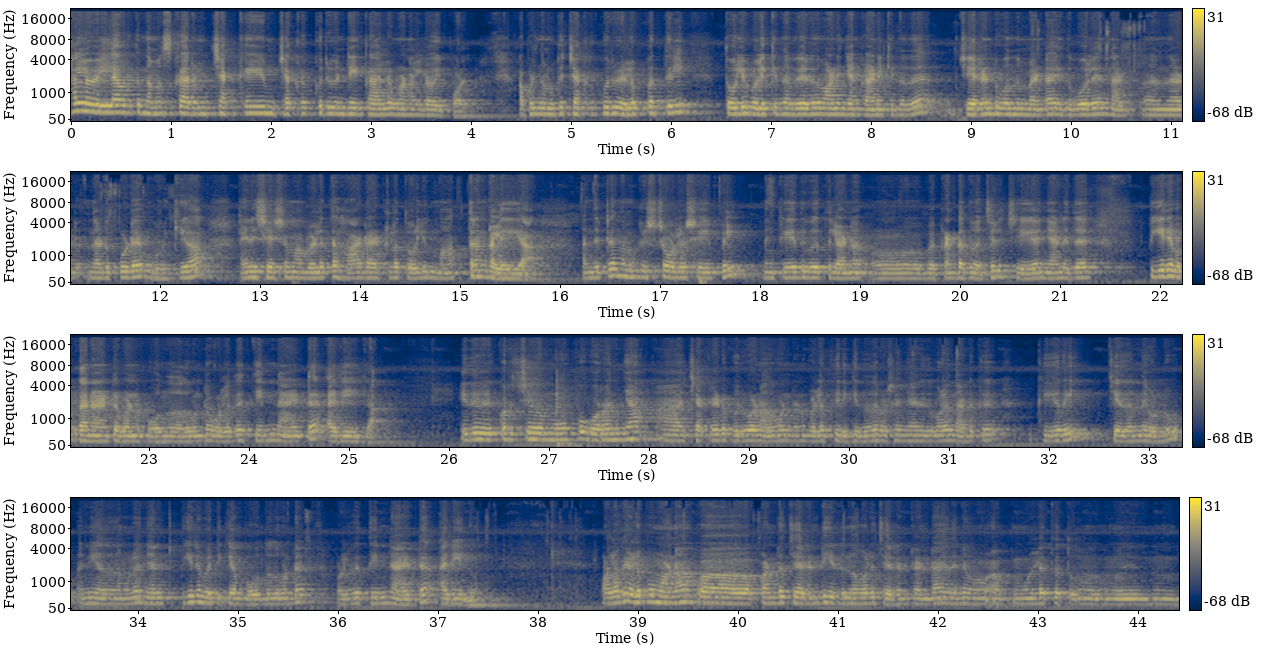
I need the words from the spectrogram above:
Hello എല്ലാവർക്കും നമസ്കാരം. ചക്കയും ചക്കക്കുരുവിന്റെയും കാലമാണല്ലോ ഇപ്പോൾ. അപ്പോൾ നമുക്ക് ചക്കക്കുരു എളുപ്പത്തിൽ തൊലി പൊളിക്കുന്ന വിവരമാണ് ഞാൻ കാണിക്കുന്നത്. ചിരണ്ടുമൊന്നും വേണ്ട. ഇതുപോലെ നടുക്കൂടെ മുറിക്കുക. അതിനുശേഷം ആ വെളുത്ത ഹാർഡായിട്ടുള്ള തൊലി മാത്രം കളയുക. എന്നിട്ട് നമുക്ക് ഇഷ്ടമുള്ള ഷേപ്പിൽ നിങ്ങൾക്ക് ഏത് വിധത്തിലാണ് വെക്കേണ്ടതെന്ന് വെച്ചാൽ ചെയ്യുക ഞാനിത് പീര വെക്കാനായിട്ട് വേണം പോകുന്നത്. അതുകൊണ്ട് വളരെ തിന്നായിട്ട് അരിയുക. ഇത് കുറച്ച് മൂപ്പ് കുറഞ്ഞ ചക്കയുടെ കുരുവാണ് അതുകൊണ്ടാണ് വെളുത്തിരിക്കുന്നത്. പക്ഷേ ഞാൻ ഇതുപോലെ നടുക്ക് കീറി ചെയ്തെന്നേ ഉള്ളൂ. ഇനി അത് നമ്മൾ ഞാൻ പീര പറ്റിക്കാൻ പോകുന്നത് കൊണ്ട് വളരെ തിന്നായിട്ട് അരിയുന്നു. വളരെ എളുപ്പമാണ് പണ്ട് ചിരണ്ടിയിരുന്ന പോലെ ചിരണ്ടണ്ട. ഇതിന് മുള്ളത്തെ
